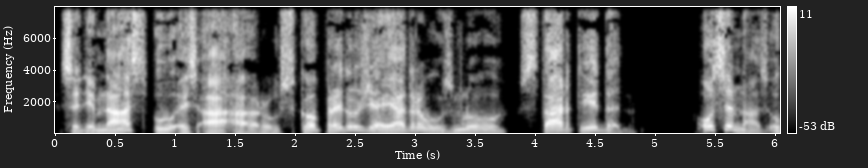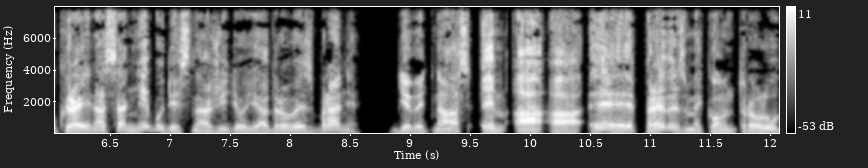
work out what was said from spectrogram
17. USA a Rusko predlžia jadrovú zmluvu START 1. 18. Ukrajina sa nebude snažiť o jadrové zbrane. 19. MAAE prevezme kontrolu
